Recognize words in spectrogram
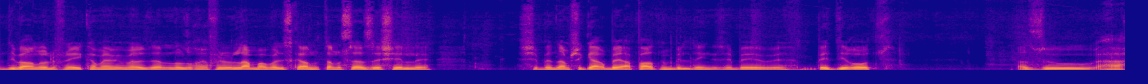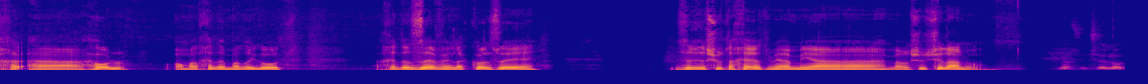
דיברנו לפני כמה ימים, אני לא, לא זוכר אפילו למה, אבל הזכרנו את הנושא הזה של שבן אדם שגר ב apartment building, בדירות, אז הוא, ה hall, או אמר חדר מדרגות, החדר זבל, הכל זה, זה רשות אחרת מה, מה, מהרשות שלנו. מהרשות שלו.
